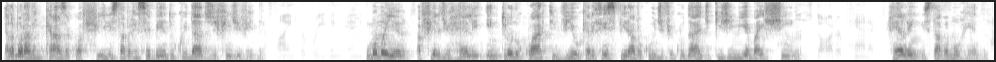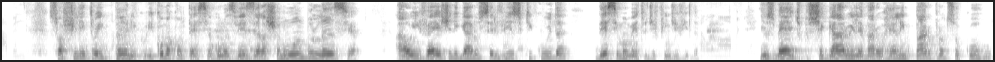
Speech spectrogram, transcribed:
Ela morava em casa com a filha e estava recebendo cuidados de fim de vida. Uma manhã, a filha de Helen entrou no quarto e viu que ela respirava com dificuldade e que gemia baixinho. Helen estava morrendo. Sua filha entrou em pânico e, como acontece algumas vezes, ela chamou uma ambulância, ao invés de ligar o serviço que cuida desse momento de fim de vida. E os médicos chegaram e levaram Helen para o pronto-socorro,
